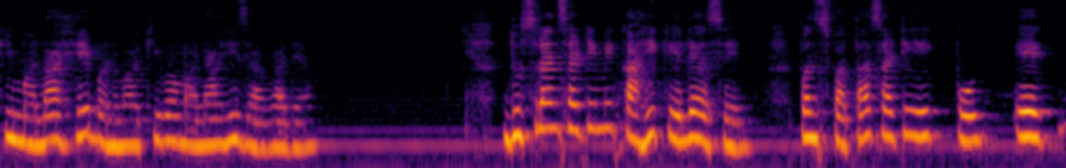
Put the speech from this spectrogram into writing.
की मला हे बनवा किंवा मला ही जागा द्या. दुसऱ्यांसाठी मी काही केले असेल पण स्वतःसाठी एक पोट एक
